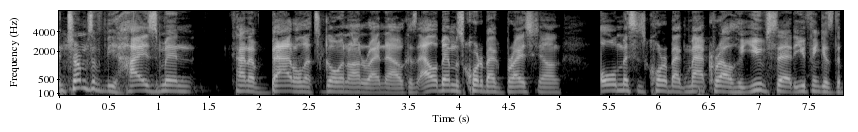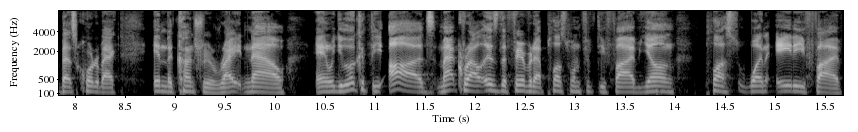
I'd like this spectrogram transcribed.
In terms of the Heisman kind of battle that's going on right now, because Alabama's quarterback Bryce Young Ole Miss's quarterback Matt Corral, who you've said you think is the best quarterback in the country right now. And when you look at the odds, Matt Corral is the favorite at plus 155, Young plus 185.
